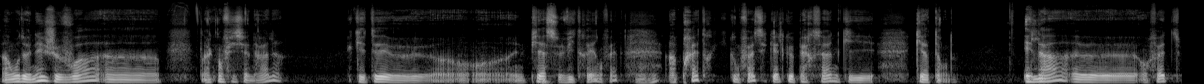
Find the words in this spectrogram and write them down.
à un moment donné, je vois un, un confessionnal qui était euh, une pièce vitrée, en fait. Mhm. Un prêtre qui confesse et quelques personnes qui, qui attendent. Et là, euh, en fait,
